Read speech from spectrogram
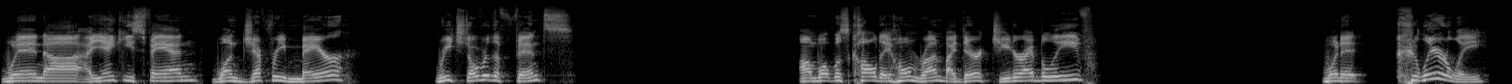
when uh, a Yankees fan, one Jeffrey Maier, reached over the fence on what was called a home run by Derek Jeter, I believe, when it clearly,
